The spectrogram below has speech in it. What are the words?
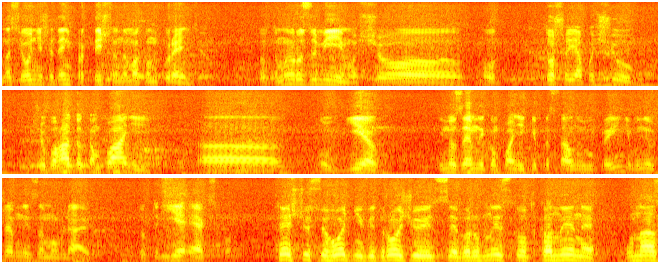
на сьогоднішній день практично нема конкурентів. Тобто ми розуміємо, що ну, то, що я почув, що багато компаній, ну, є іноземні компанії, які представлені в Україні, вони вже в них замовляють. Тобто є експорт. Те, що сьогодні відроджується виробництво тканини у нас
